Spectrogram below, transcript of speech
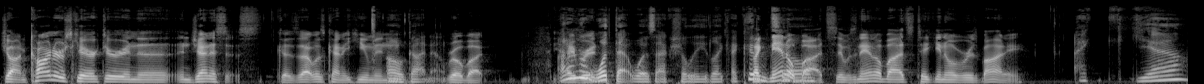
John Connor's character in the in Genisys? Because that was kind of human. Oh, God, no. robot. I don't hybrid. know what that was actually. Like I It's couldn't like tell. nanobots. It was nanobots taking over his body. I yeah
